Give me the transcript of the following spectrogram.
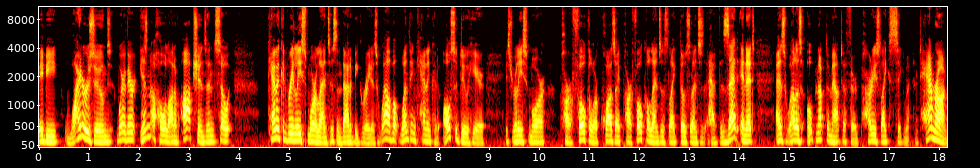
maybe wider zooms where there isn't a whole lot of options. And so Canon could release more lenses and that'd be great as well. But one thing Canon could also do here is release more parfocal or quasi-parfocal lenses like those lenses that have the Z in it, as well as open up the mount to third parties like Sigma and Tamron.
